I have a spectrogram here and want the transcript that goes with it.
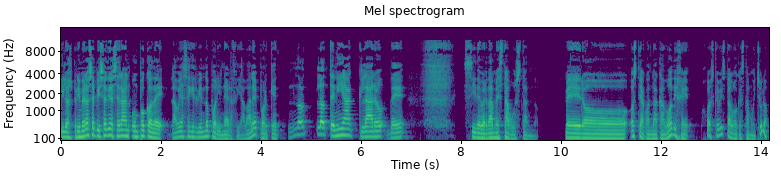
y los primeros episodios eran un poco de, la voy a seguir viendo por inercia, ¿vale? Porque no lo tenía claro de si de verdad me está gustando. Pero, hostia, cuando acabó dije, jo, es que he visto algo que está muy chulo.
